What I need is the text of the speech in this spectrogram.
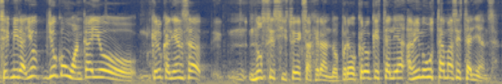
Sí, mira, yo, yo con Huancayo creo que Alianza, no sé si estoy exagerando, pero creo que esta alianza, a mí me gusta más esta alianza.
